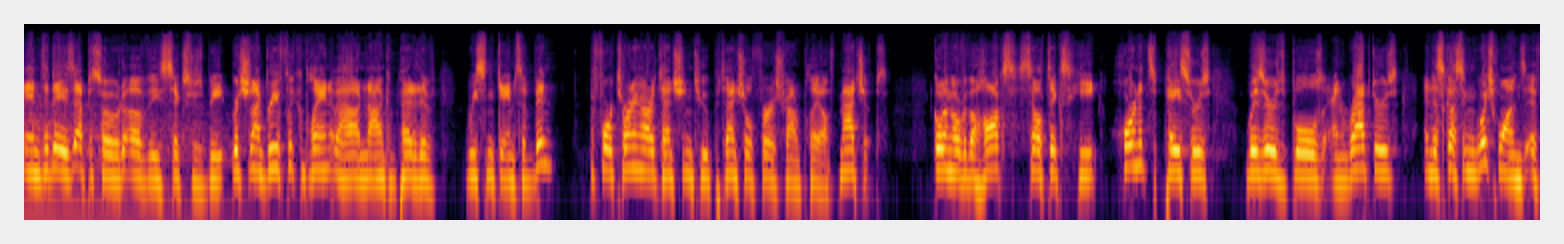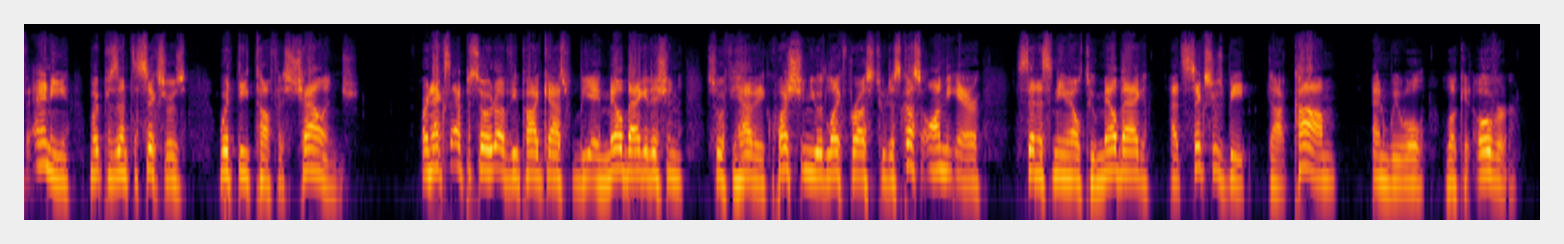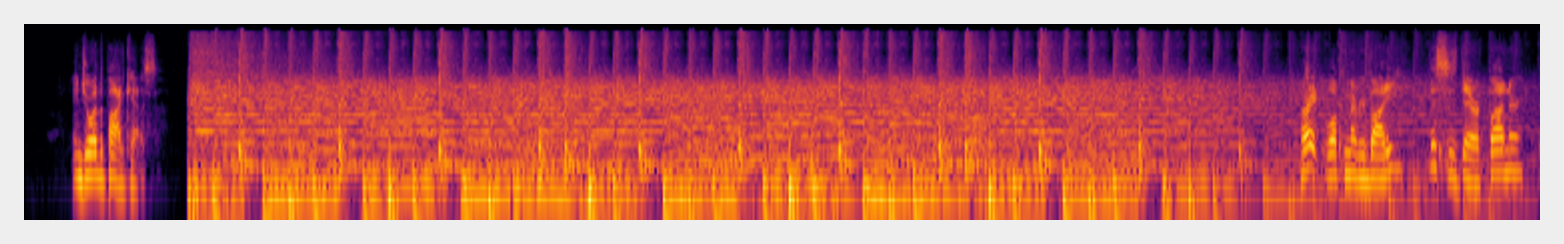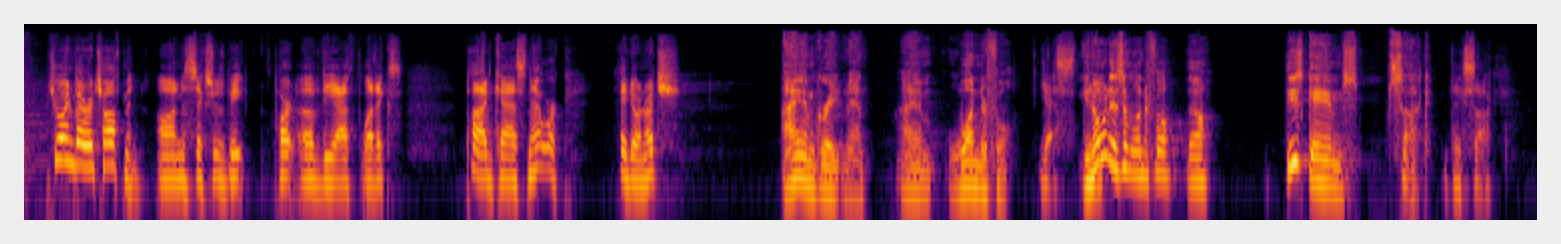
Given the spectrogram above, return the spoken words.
In today's episode of the Sixers Beat, Rich and I briefly complain about how non competitive recent games have been before turning our attention to potential first round playoff matchups. Going over the Hawks, Celtics, Heat, Hornets, Pacers, Wizards, Bulls, and Raptors, and discussing which ones, if any, might present the Sixers with the toughest challenge. Our next episode of the podcast will be a mailbag edition, so if you have a question you would like for us to discuss on the air, send us an email to mailbag at sixersbeat.com and we will look it over. Enjoy the podcast. All right, welcome everybody. This is Derek Bodner, joined by Rich Hoffman on the Sixers Beat, part of the Athletics Podcast Network. Hey, doing, Rich? I am great, man. I am wonderful. Yes. You know what isn't wonderful though? These games suck. They suck.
